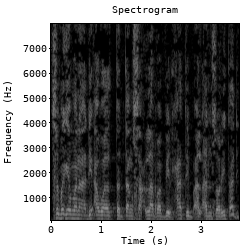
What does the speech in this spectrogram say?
Sebagaimana di awal tentang Sa'labah bin Hatib al-Ansari tadi.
